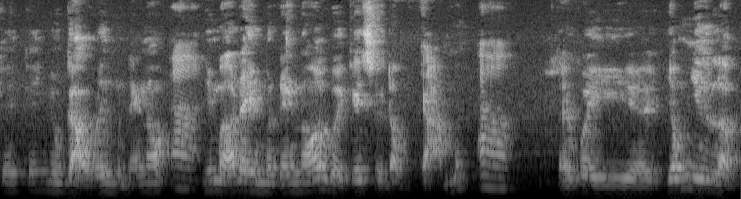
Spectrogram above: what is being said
cái cái nhu cầu đây mình đang nói. Ờ nhưng mà ở đây mình đang nói về cái sự đồng cảm á. Ờ tại vì ờ, giống như là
